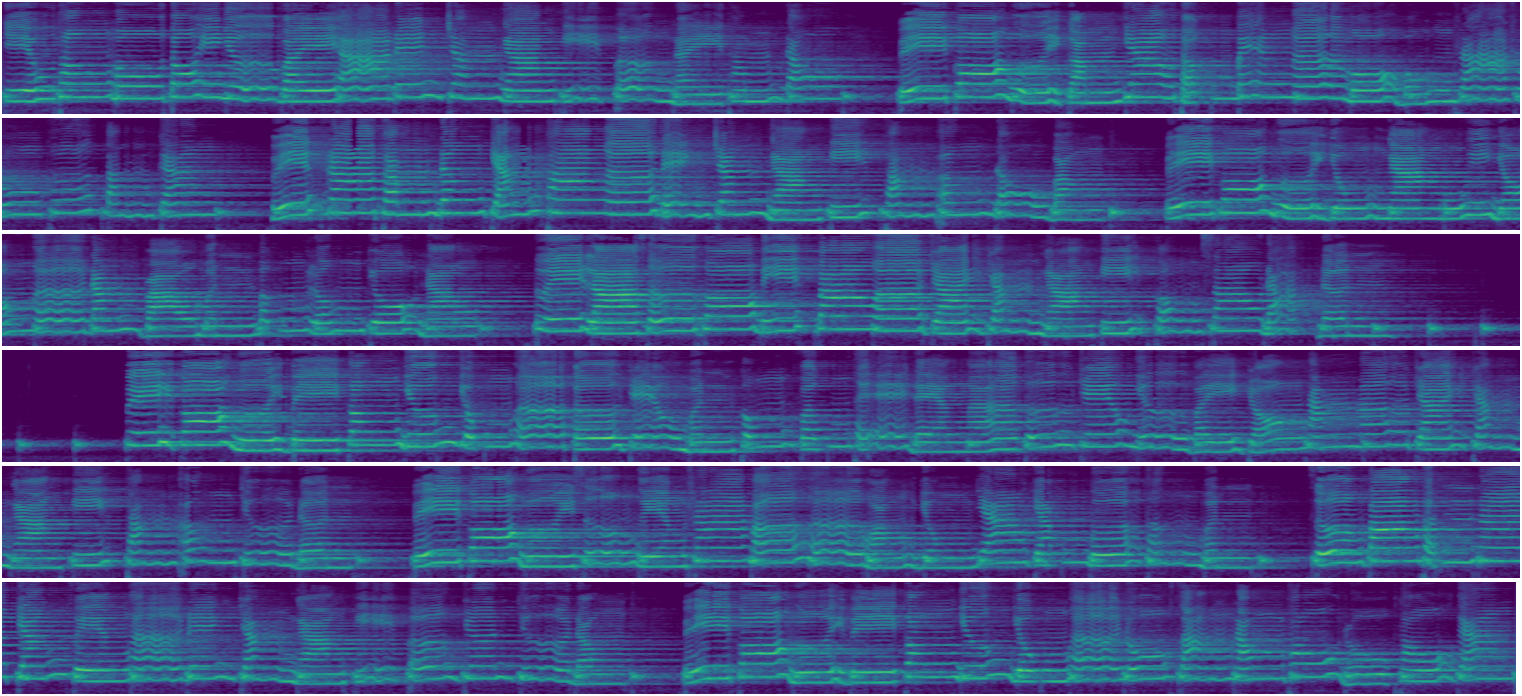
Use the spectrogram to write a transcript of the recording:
Chiều thân mù tối như vậy à đến trăm ngàn kiếp ơn này thăm đâu vì có người cầm dao thật bén ờ, mổ bụng ra ruột hết tâm can huyết ra khâm đấng chẳng than đen trăm ngàn kiếp thăm ân đâu bằng. Vì có người dùng ngàn mũi nhọn đâm vào mình bất luận chỗ nào. Tuy là sự khó biết bao trải trăm ngàn kiếp không sao đáp đền vì có người vì công dưỡng dục tự treo mình cung Phật thế đèn cứ treo như vậy, trọn năm trải trăm ngàn kiếp thăm ân chưa đền. Vì có người xương nghiền ra mở hoàng dùng dao chặt bữa thân mình. Xương tan khi có người vì công dưỡng dục nuốt săn nông thấu ruột thấu gan,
